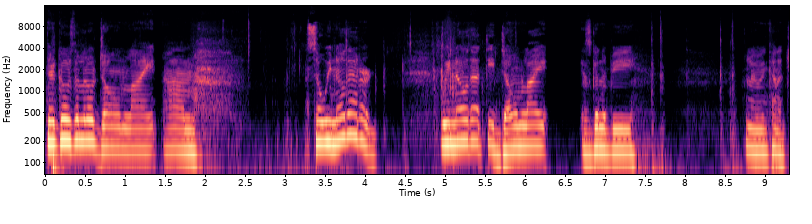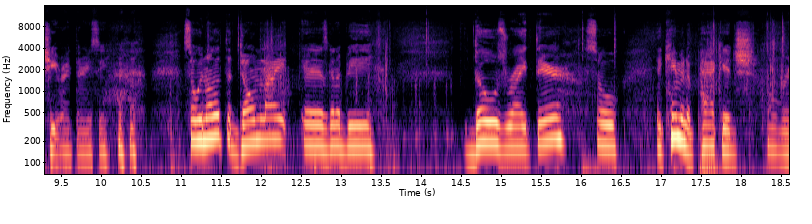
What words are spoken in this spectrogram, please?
there goes the little dome light. Um, so we know that our we know that the dome light is gonna be Look, we can kind of cheat right there, you see. so we know that the dome light is going to be those right there. So it came in a package over.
